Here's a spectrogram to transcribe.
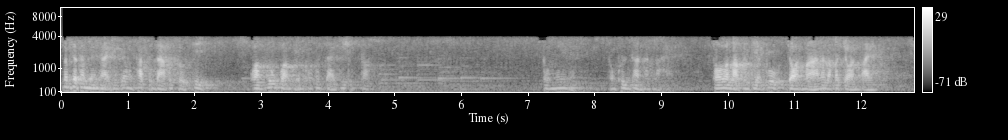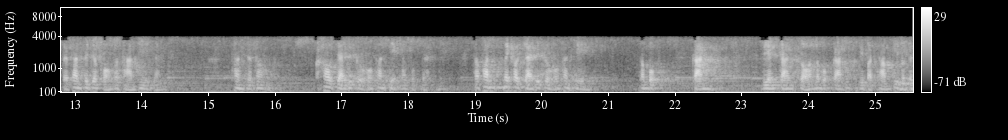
เราจะทำยังไงที่จะพัฒนาไปสู่ที่ความรู้ความเห็นความเข้าใจที่ถูกต้อง ตรงนี้เนี่ยต้องพึ่งท่านทั้งหลาย เพราะว่าเราเป็นเพียงผู้จรมาแล้วเราก็จรไป แต่ท่านเป็นเจ้าของสถานที่กันท่านจะต้องเข้าใจด้วยตัวของท่านเองระบบแบบนี้ ถ้าท่านไม่เข้าใจด้วยตัวของท่านเอง ระบบ การเรียนการสอนระบบการปฏิบัติธรรมที่เราจะ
